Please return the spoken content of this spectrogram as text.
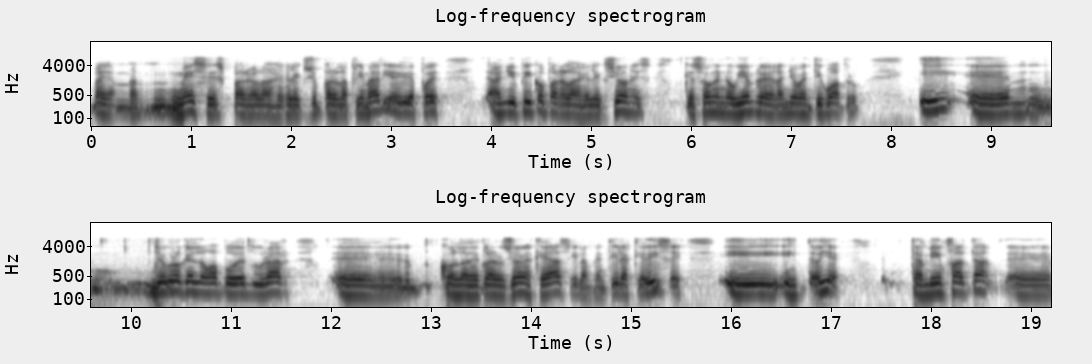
vaya, meses para las elecciones, para la primaria y después año y pico para las elecciones, que son en noviembre del año 24. Y eh, yo creo que él no va a poder durar eh, con las declaraciones que hace y las mentiras que dice. Y, oye, también falta eh,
